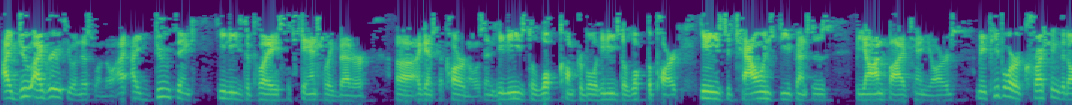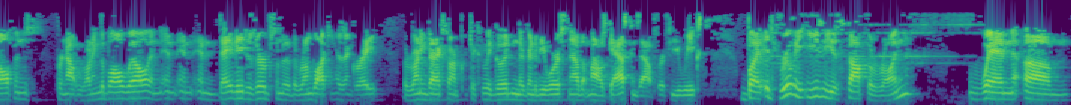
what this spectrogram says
I do I agree with you on this one though. I, I do think he needs to play substantially better uh, against the Cardinals, and he needs to look comfortable. He needs to look the part. He needs to challenge defenses beyond five, ten yards. I mean, people are crushing the Dolphins for not running the ball well, and and and, and they they deserve some of. The run blocking isn't great. The running backs aren't particularly good, and they're going to be worse now that Myles Gaskin's out for a few weeks. But it's really easy to stop the run when um,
